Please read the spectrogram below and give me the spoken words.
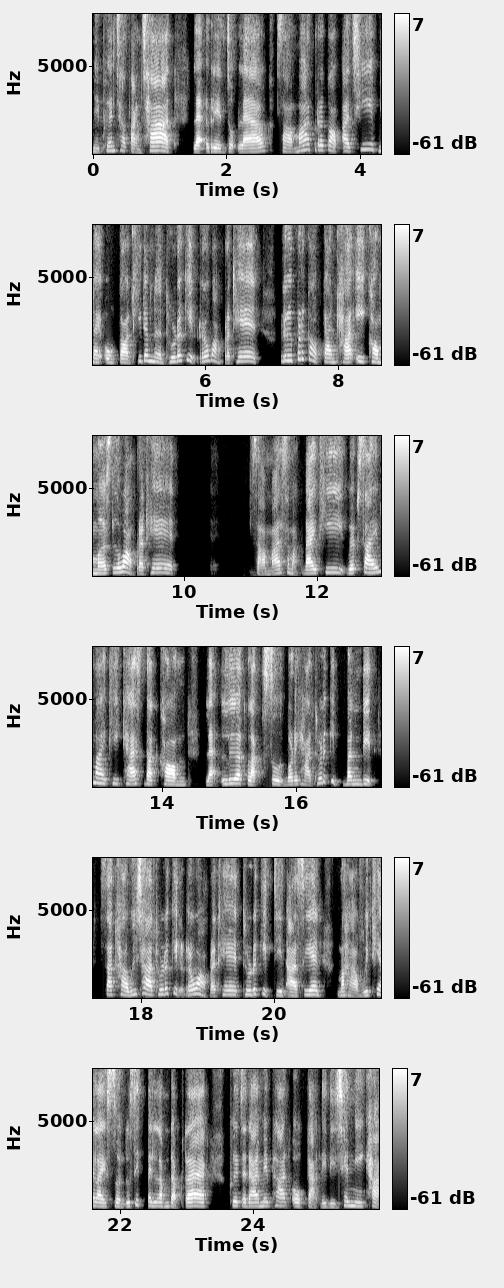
มีเพื่อนชาวต่างชาติ และเรียนจบแล้วสามารถประกอบอาชีพในองค์กรที่ดำเนินธุรกิจระหว่างประเทศ หรือประกอบการค้าอีคอมเมิร์ซระหว่างประเทศ สามารถสมัครได้ที่เว็บไซต์ mytcast.com และเลือกหลักสูตรบริหารธุรกิจบัณฑิต สาขาวิชาธุรกิจระหว่างประเทศ ธุรกิจจีนอาเซียน มหาวิทยาลัยสวนดุสิตเป็นลำดับแรก เพื่อจะได้ไม่พลาดโอกาสดีๆ เช่นนี้ค่ะ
